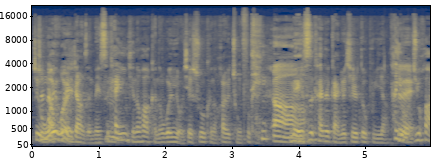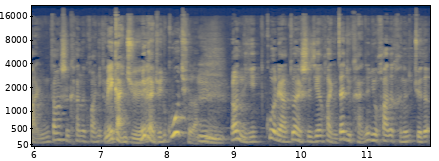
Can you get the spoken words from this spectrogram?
这个我也我也是这样子。每次看音频的话，可能我有些书可能还会重复看，啊，每次看的感觉其实都不一样。他有一句话，你当时看的话，你没感觉，没感觉就过去了。嗯，然后你过两段时间的话，你再去看那句话，那可能就觉得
